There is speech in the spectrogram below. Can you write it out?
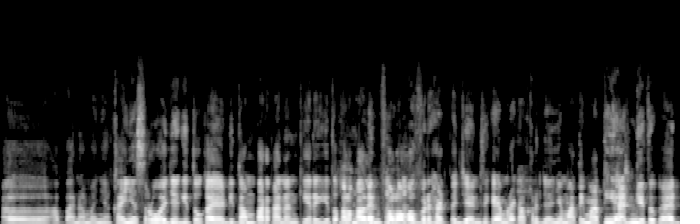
eh, apa namanya kayaknya seru aja gitu kayak ditampar kanan kiri gitu kalau kalian follow Overheard Agency kayak mereka kerjanya mati-matian gitu kan.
